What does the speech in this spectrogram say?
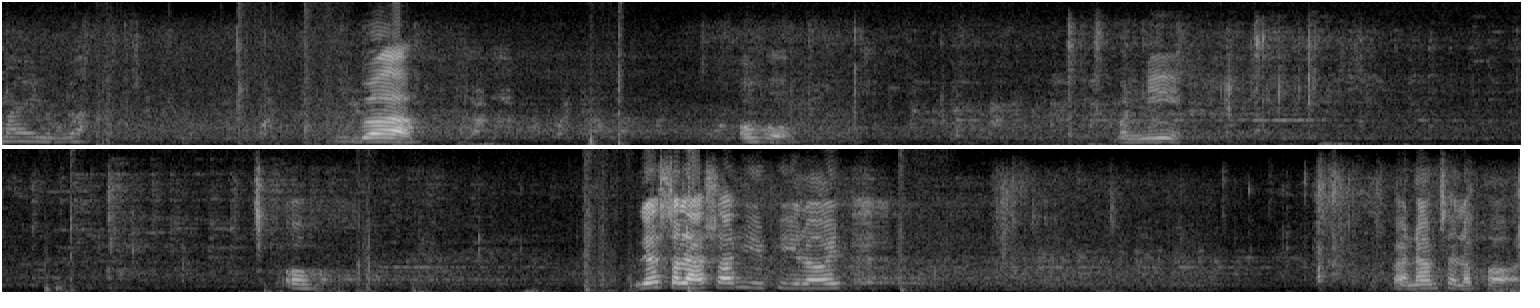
ไม่รู้อะบ้าโอ้โห วันนี้ โอ้โหเรียกสแลชทีพีเลย กาน้ำเทเลพอร์ต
